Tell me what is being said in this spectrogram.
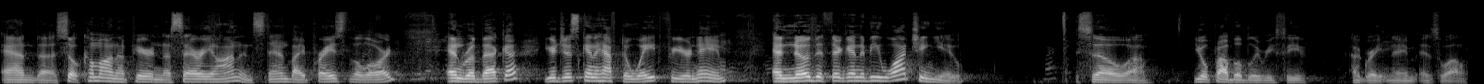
And uh, so come on up here, Naserian, and stand by Praise the Lord. And Rebecca, you're just going to have to wait for your name and know that they're going to be watching you. So uh, you'll probably receive a great name as well.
